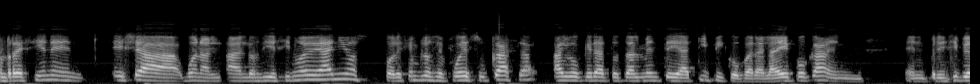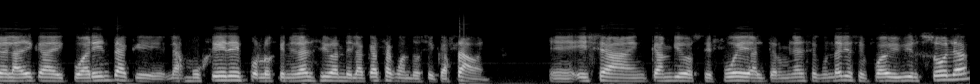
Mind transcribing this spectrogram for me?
Recién ella, bueno, a, los 19 años, por ejemplo, se fue de su casa, algo que era totalmente atípico para la época, en, en principio de la década de 40, que las mujeres por lo general se iban de la casa cuando se casaban. Eh, ella, en cambio, se fue al terminar el secundario, se fue a vivir sola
